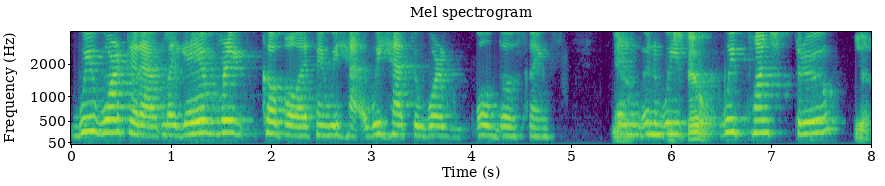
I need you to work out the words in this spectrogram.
we worked it out. Like every couple, I think we had we had to work all those things, Yeah. and, and we still. we punched through. Yeah.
